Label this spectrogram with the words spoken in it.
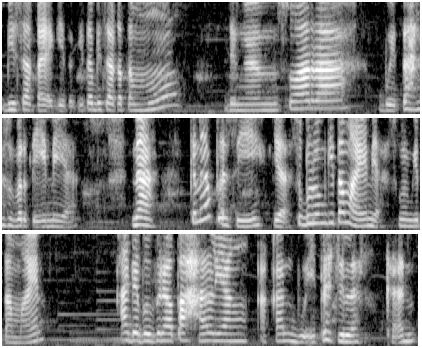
bisa kayak gitu. Kita bisa ketemu dengan suara Buita seperti ini ya. Nah, kenapa sih? Ya, sebelum kita main ya, sebelum kita main ada beberapa hal yang akan Bu Ita jelaskan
